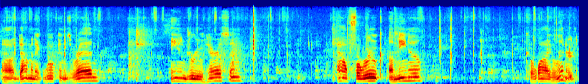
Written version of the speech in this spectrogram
uh, Dominique Wilkins red, Andrew Harrison, Al-Farouq Aminu, Kawhi Leonard.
